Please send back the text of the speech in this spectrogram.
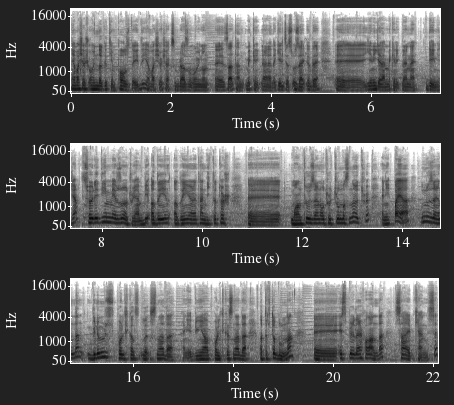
Yavaş yavaş oyunu da akıtayım. Pause'daydı. Yavaş yavaş aksın. Birazdan oyunun e, zaten mekaniklerine de geleceğiz. Özellikle de e, yeni gelen mekaniklerine değineceğim. Söylediğim mevzun ötürü yani bir adayın adayı yöneten diktatör e, mantığı üzerine oturtulmasından ötürü hani bayağı bunun üzerinden günümüz politikasına da hani dünya politikasına da atıfta bulunan e, espriler falan da sahip kendisi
